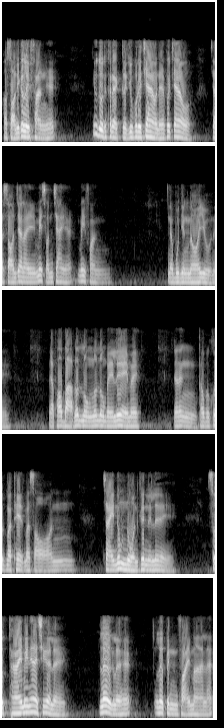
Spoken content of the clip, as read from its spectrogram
พอสอนนี้ก็เลยฟังฮะที่ดูขนาดเกิดยุคพระเจ้านะพระเจ้าจะสอนจะอะไรไม่สนใจฮะไม่ฟัง นะบุญยังน้อยอยู่เนี่ยแต่พอบาปลดลงลดลงไปเรื่อยไหมแล้วทั้งพระพุทธมาเทศมาสอน ใจนุ่มนวลขึ้นเรื่อยๆ สุดท้ายไม่น่าเชื่อเลย เลิกเลยฮะ เลิกเป็นฝ่ายมาแล้ว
